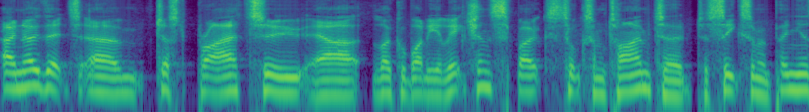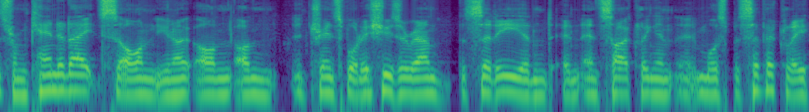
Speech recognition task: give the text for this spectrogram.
I know that um, just prior to our local body elections, Spokes took some time to, to seek some opinions from candidates on you know on, on transport issues around the city and, and, and cycling and more specifically.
